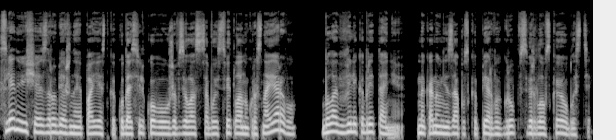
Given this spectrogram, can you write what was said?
Следующая зарубежная поездка, куда Селькова уже взяла с собой Светлану Красноярову, была в Великобританию накануне запуска первых групп в Свердловской области.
